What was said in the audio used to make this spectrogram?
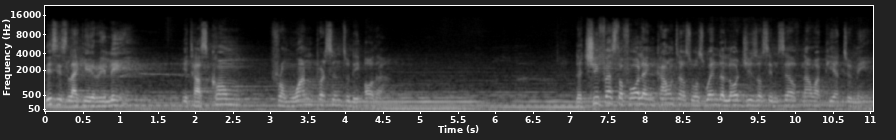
This is like a relay. It has come from one person to the other. The chiefest of all encounters was when the Lord Jesus himself now appeared to me.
